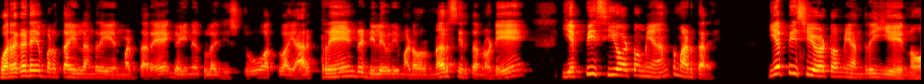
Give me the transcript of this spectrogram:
ಹೊರಗಡೆ ಬರ್ತಾ ಇಲ್ಲ ಅಂದರೆ ಏನು ಮಾಡ್ತಾರೆ? ಗೈನಕೊಲಜಿಸ್ಟು ಅಥವಾ ಯಾರು ಟ್ರೈನ್ಡ್ ಡೆಲಿವರಿ ಮಾಡೋರು ನರ್ಸ್ ಇರ್ತಾರೆ ನೋಡಿ ಎಪಿಸಿಯೋಟೊಮಿ ಅಂತ ಮಾಡ್ತಾರೆ. ಎಪಿಸಿಯೋಟೊಮಿ ಅಂದರೆ ಏನು?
